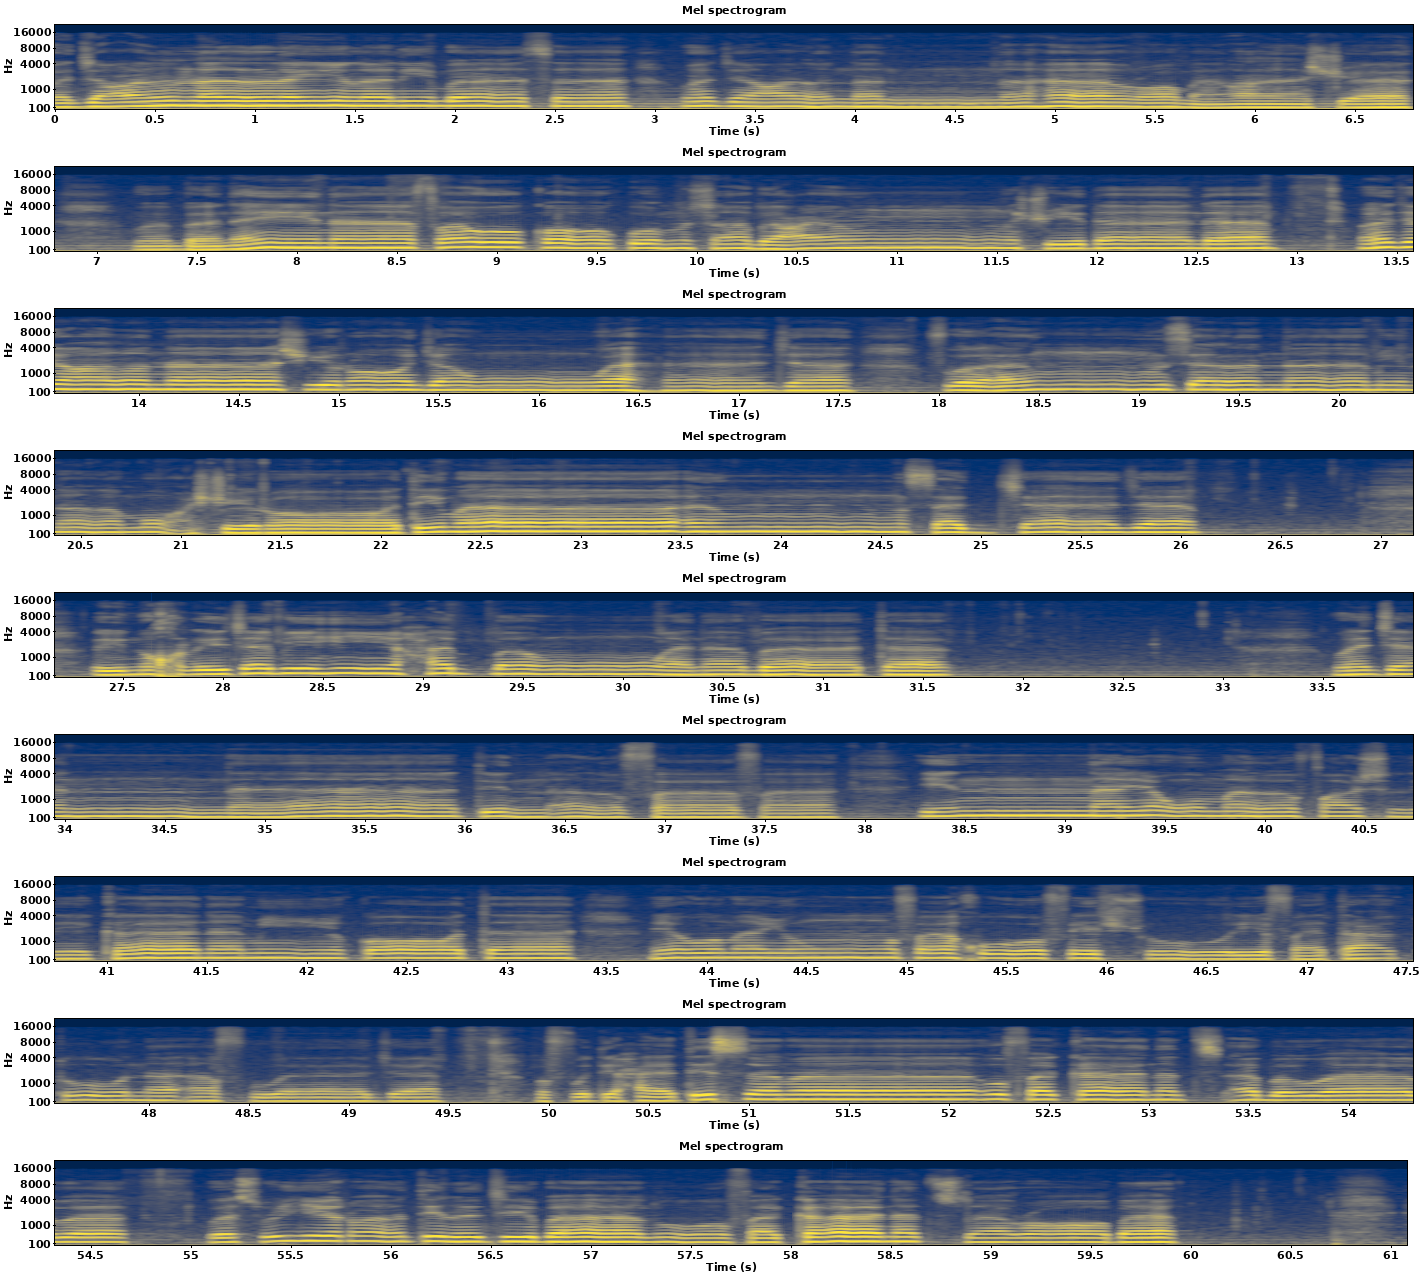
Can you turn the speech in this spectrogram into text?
وجعلنا الليل لباسا وجعلنا النهار معاشا. وبنينا فوقكم سبعا شدادا وجعلنا شراجا وهاجا. فأنزلنا من المعشرات ماء سجاجا. لنخرج به حبا ونباتا وجنات ألفافا إن يوم الفصل كان ميقاتا يوم ينفخ في السور فتأتون أفواجا وفتحت السماء فكانت أبوابا وسيرت الجبال فكانت سرابا.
